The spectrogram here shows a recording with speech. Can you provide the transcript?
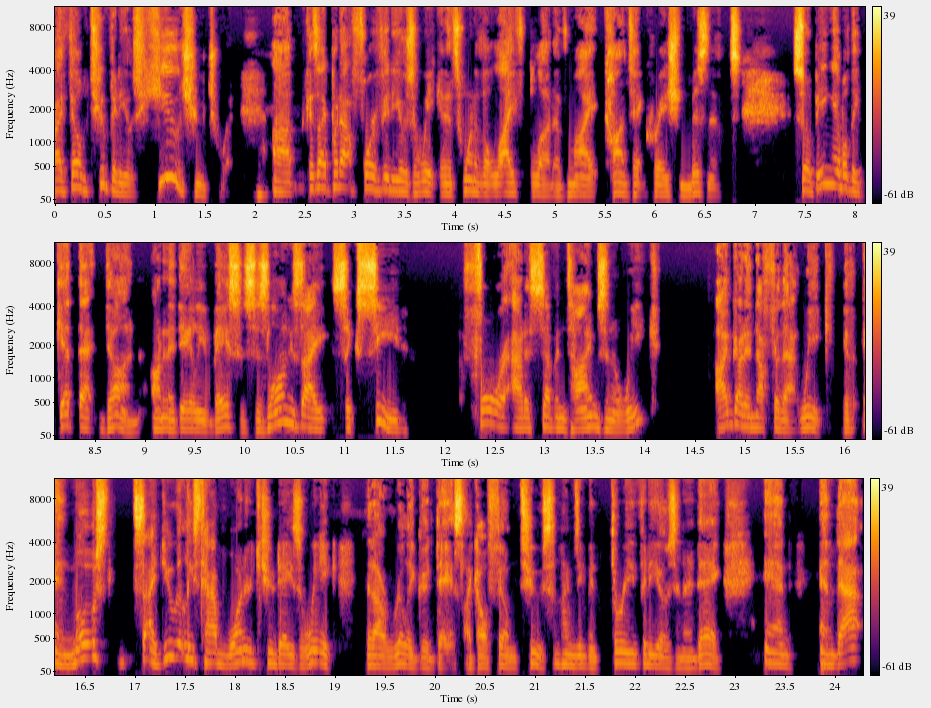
I film two videos, huge, huge win. Uh, because I put out four videos a week and it's one of the lifeblood of my content creation business. So being able to get that done on a daily basis, as long as I succeed four out of seven times in a week, I've got enough for that week. If, and most, I do at least have one or two days a week that are really good days. Like I'll film two, sometimes even three videos in a day. And, and that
